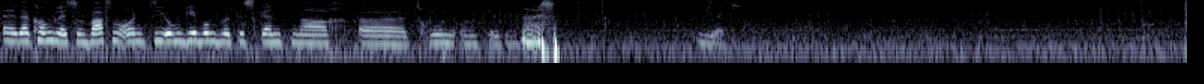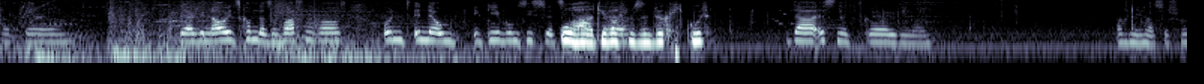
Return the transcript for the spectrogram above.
Äh, da kommen gleich so Waffen und die Umgebung wird gescannt nach äh, Thron und Gegner. Nice. Jetzt. Ja, genau, jetzt kommen da so Waffen raus. Und in der Umgebung siehst du jetzt. Oha, die Waffen äh, sind wirklich gut. Da ist eine goldene. Ach nee, hast du schon.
